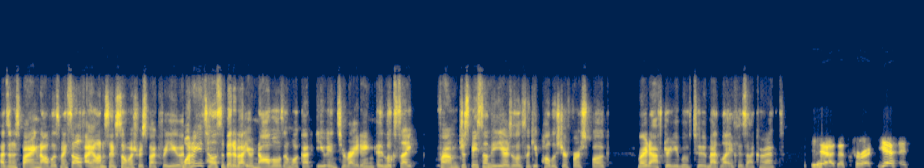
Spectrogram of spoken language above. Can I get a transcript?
as an aspiring novelist myself, I honestly have so much respect for you. Why don't you tell us a bit about your novels and what got you into writing? It looks like, from just based on the years, it looks like you published your first book right after you moved to MetLife. Is that correct? Yeah, that's correct. Yes, it's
